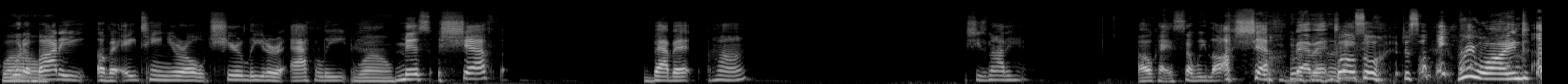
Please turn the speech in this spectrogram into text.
with a body of an 18 year old cheerleader athlete. Wow. Miss Chef Babette, huh? She's not here. Okay, so we lost Chef Babette. Well, so just rewind.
